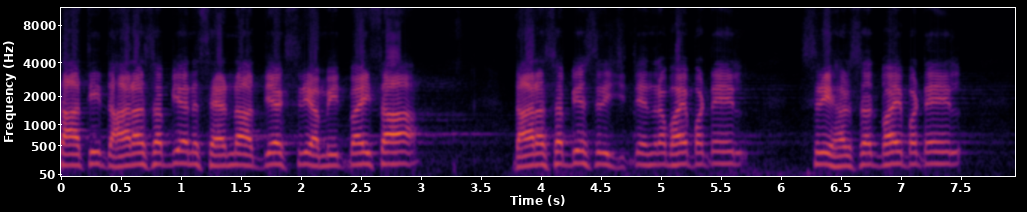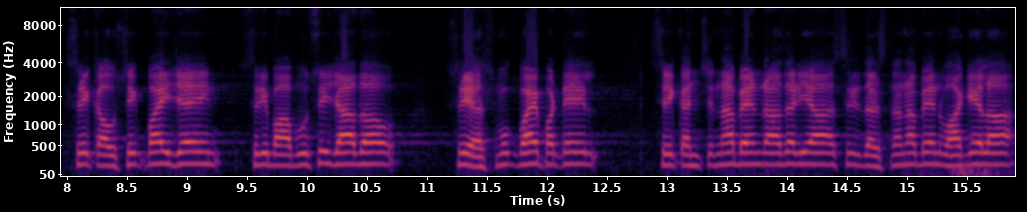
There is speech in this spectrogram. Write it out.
સાથી ધારાસભ્ય અને શહેરના અધ્યક્ષ શ્રી અમિતભાઈ શાહ, ધારાસભ્ય શ્રી જીતેન્દ્રભાઈ પટેલ, શ્રી હર્ષદભાઈ પટેલ શ્રી કૌશિકભાઈ જૈન, શ્રી બાબુસિંહ જાદવ, શ્રી હસમુખભાઈ પટેલ, શ્રી કંચનાબેન રાદડિયા, શ્રી દર્શનાબેન વાઘેલા,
